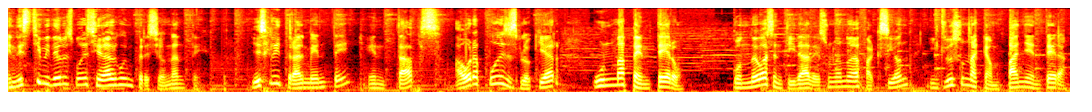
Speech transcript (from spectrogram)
En este video les voy a decir algo impresionante. Y es que literalmente en Tabs ahora puedes desbloquear un mapa entero, con nuevas entidades, una nueva facción, incluso una campaña entera.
